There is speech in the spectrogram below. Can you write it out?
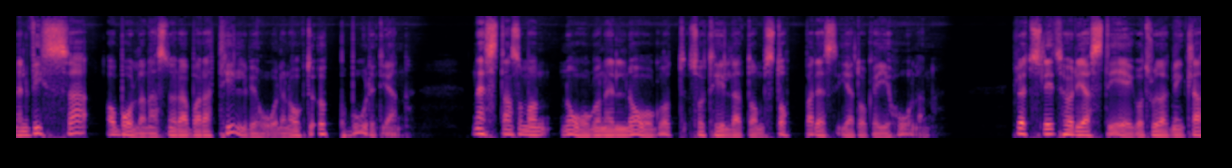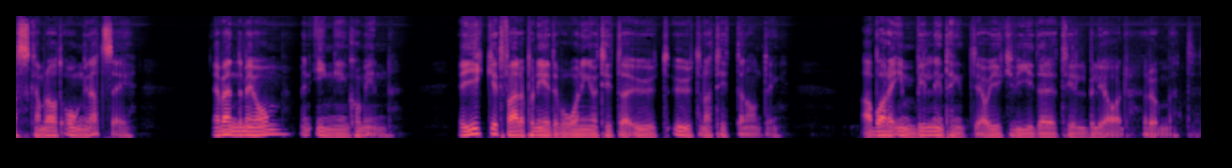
men vissa av bollarna snurrade bara till vid hålen och åkte upp på bordet igen. Nästan som om någon eller något såg till att de stoppades i att åka i hålen. Plötsligt hörde jag steg och trodde att min klasskamrat ångrat sig. Jag vände mig om men ingen kom in. Jag gick ett varv på nedervåningen och tittade ut utan att hitta någonting. Ja, bara inbildning tänkte jag och gick vidare till biljardrummet.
